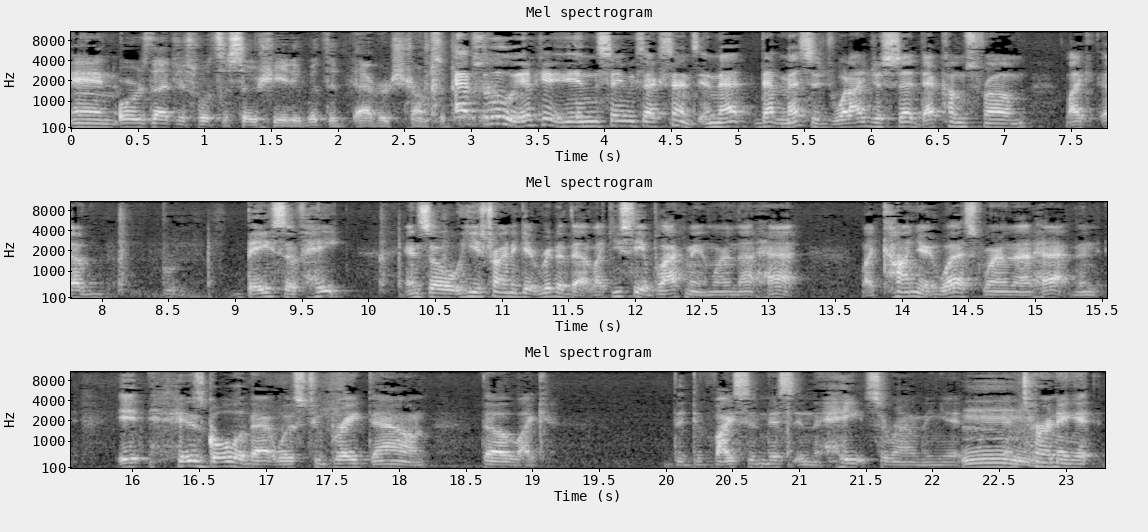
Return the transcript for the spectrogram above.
And Or is that just what's associated with the average Trump supporter? Absolutely. Okay, in the same exact sense. And that that message, what I just said, that comes from like a b- base of hate. And so he's trying to get rid of that. Like you see a black man wearing that hat, like Kanye West wearing that hat, and it his goal of that was to break down the like the divisiveness and the hate surrounding it and Mm. turning it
